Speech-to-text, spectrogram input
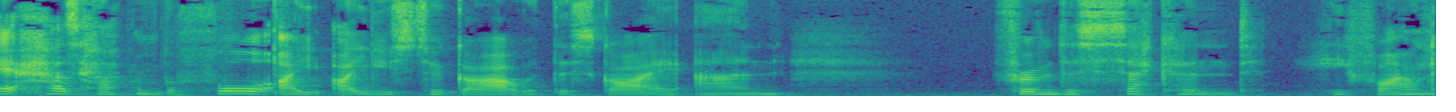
it has happened before. I, I used to go out with this guy, and from the second he found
